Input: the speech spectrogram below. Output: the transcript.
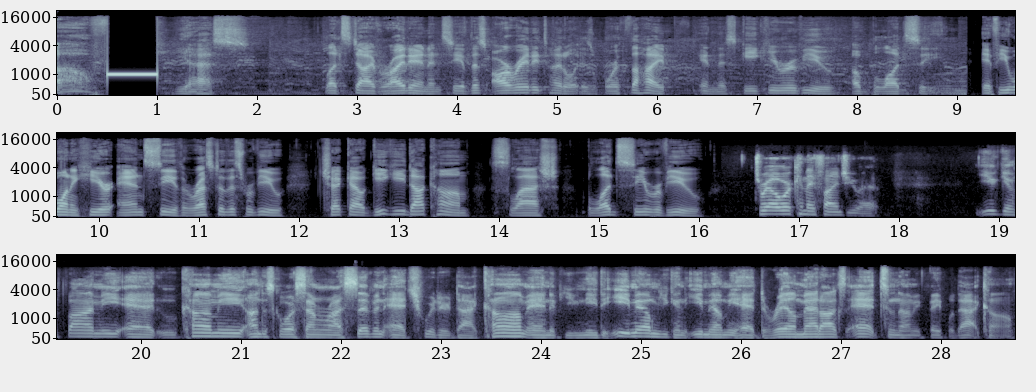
Oh, f- yes. Let's dive right in and see if this R rated title is worth the hype in this geeky review of Blood-C. If you want to hear and see the rest of this review, check out geeky.com slash Blood-C Review. Terrell, where can they find you at? You can find me at ukami underscore samurai 7 at twitter.com. And if you need to email me, you can email me at Darrell Maddox at toonamifaithful.com.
